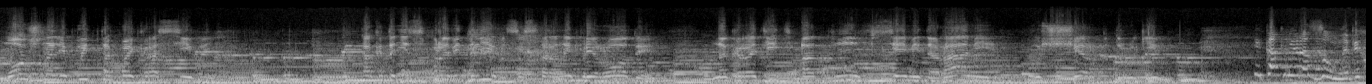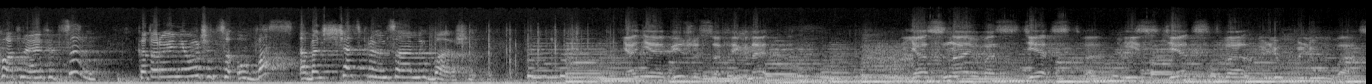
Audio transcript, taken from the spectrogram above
Можно ли быть такой красивой? Это несправедливо со стороны природы наградить одну всеми дарами в ущерб другим. И как неразумны пехотные офицеры, которые не учатся у вас обольщать провинциальных барышень. Я не обижу, Софья Игнатьевна. Я знаю вас с детства и с детства люблю вас.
